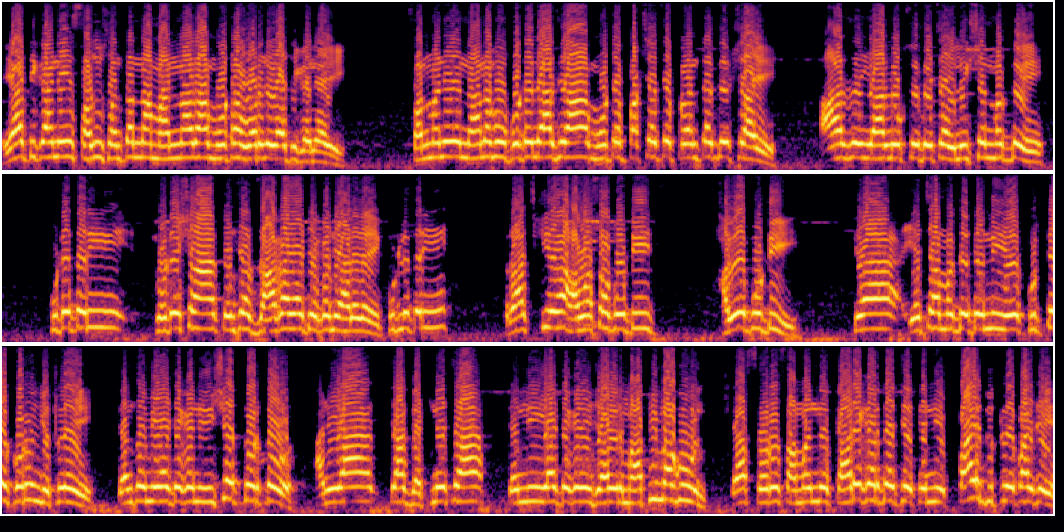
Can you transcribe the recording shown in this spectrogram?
या ठिकाणी साधू संतांना मानणारा मोठा वर्ग या ठिकाणी आहे. सन्माननीय नानाभाऊ पटोले आज या मोठ्या पक्षाचे प्रांताध्यक्ष आहे. आज या लोकसभेच्या इलेक्शनमध्ये कुठेतरी छोट्याशा त्यांच्या जागा या ठिकाणी आलेल्या आहे कुठले तरी राजकीय हवासापोटी हवेपोटी त्या याच्यामध्ये त्यांनी हे कृत्य करून घेतलंय. त्यांचा मी या ठिकाणी निषेध करतो आणि या त्या घटनेचा त्यांनी या ठिकाणी जाहीर माफी मागून या सर्वसामान्य कार्यकर्त्याचे त्यांनी पाय धुतले पाहिजे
